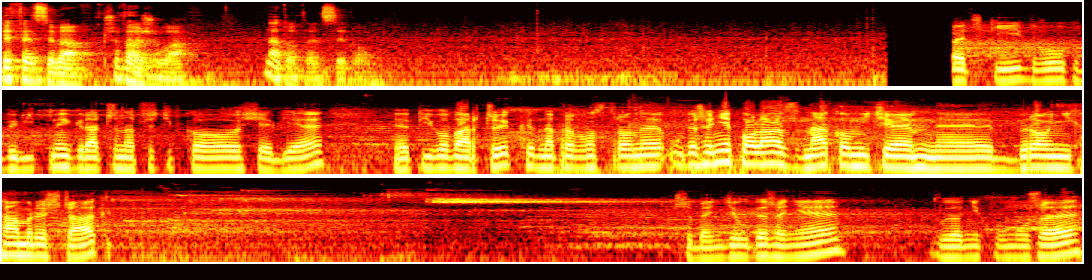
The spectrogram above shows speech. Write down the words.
defensywa przeważyła nad ofensywą. Pecki, dwóch wybitnych graczy naprzeciwko siebie. E, Piwowarczyk na prawą stronę, uderzenie pola, znakomicie e, broni Hamryszczak. Czy będzie uderzenie? Dwurodnik w murze.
